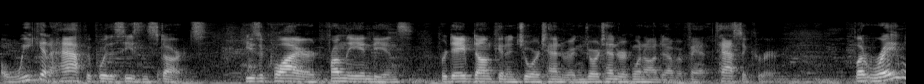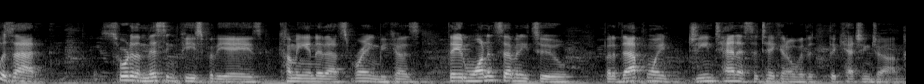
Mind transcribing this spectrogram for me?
a week and a half before the season starts. He's acquired from the Indians for Dave Duncan and George Hendrick, and George Hendrick went on to have a fantastic career. But Ray was that sort of the missing piece for the A's coming into that spring because they had won in 72, but at that point, Gene Tenace had taken over the, the catching job.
